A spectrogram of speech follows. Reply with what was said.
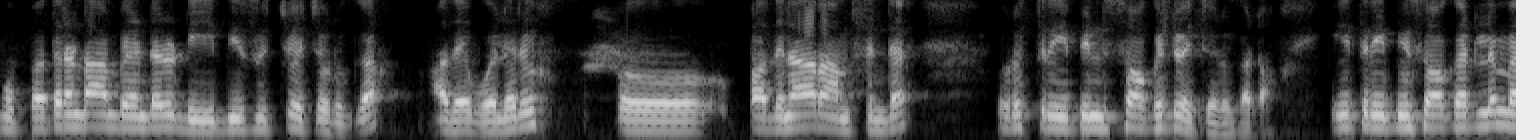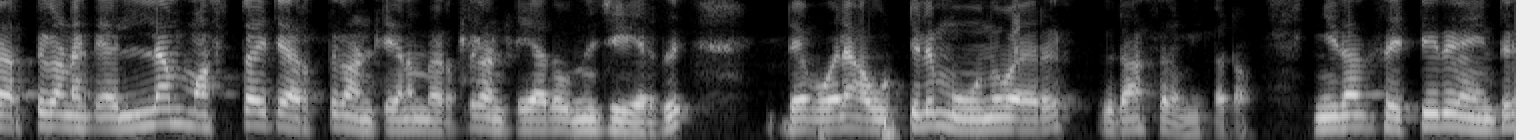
മുപ്പത്തിരണ്ട് ആമ്പേന്റെ ഒരു ഡി ബി സ്വിച്ച് വെച്ച് കൊടുക്കുക. അതേപോലെ ഒരു പതിനാറ് ആംസിന്റെ ഒരു ത്രീ പിൻ സോക്കറ്റ് വെച്ച് കേട്ടോ ഈ ത്രീ പിൻ സോക്കറ്റിലും എർത്ത് കണക്ട് എല്ലാം മസ്റ്റായിട്ട് എർത്ത് കണക്ട് ചെയ്യണം. എർത്ത് കണക്ട് ചെയ്യാതെ ഒന്നും ചെയ്യരുത്. ഇതേപോലെ ഔട്ടിൽ മൂന്ന് വയർ ഇടാൻ ശ്രമിക്കുക കേട്ടോ ഇനി ഇതത് സെറ്റ് ചെയ്ത് കഴിഞ്ഞിട്ട്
